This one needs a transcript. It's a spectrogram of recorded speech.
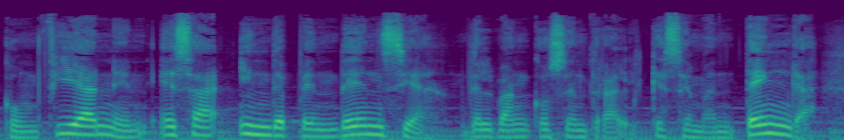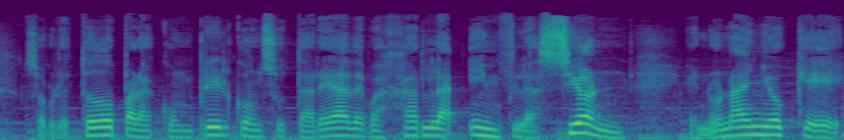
confían en esa independencia del Banco Central, que se mantenga, sobre todo para cumplir con su tarea de bajar la inflación en un año que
